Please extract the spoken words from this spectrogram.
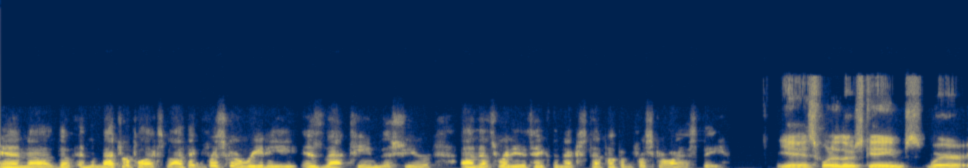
in uh, the in the Metroplex. But I think Frisco Reedy is that team this year uh, that's ready to take the next step up in Frisco ISD. Yeah, it's one of those games where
